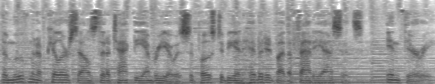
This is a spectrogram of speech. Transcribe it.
The movement of killer cells that attack the embryo is supposed to be inhibited by the fatty acids, in theory.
